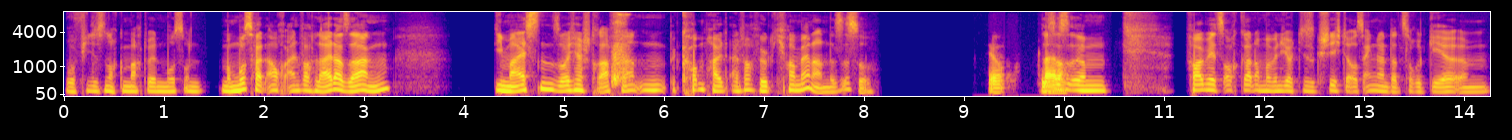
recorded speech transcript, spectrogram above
wo vieles noch gemacht werden muss. Und man muss halt auch einfach leider sagen, die meisten solcher Straftaten kommen halt einfach wirklich von Männern. Das ist so. Ja, leider. Ist, ähm, vor allem jetzt auch gerade nochmal, wenn ich auf diese Geschichte aus England da zurückgehe. Ähm,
